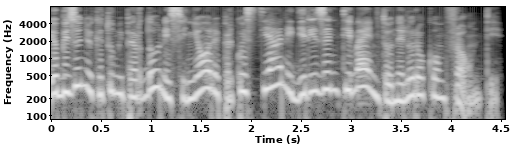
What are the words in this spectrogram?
e ho bisogno che tu mi perdoni, Signore, per questi anni di risentimento nei loro confronti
